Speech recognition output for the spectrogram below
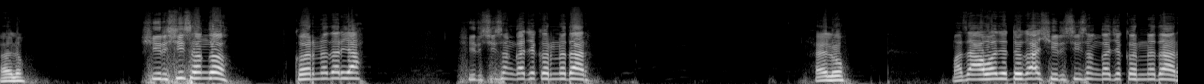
हॅलो. शिर्षी संघ कर्णधार या. शिर्षी संघाचे कर्णधार. हॅलो. माझा आवाज येतोय का? शिर्षी संघाचे कर्णधार.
